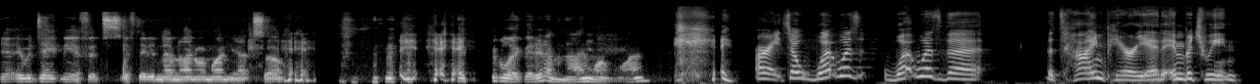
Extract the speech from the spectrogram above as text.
Yeah, it would date me if it's if they didn't have 911 yet. So people are like they didn't have 911. All right. So what was what was the the time period in between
